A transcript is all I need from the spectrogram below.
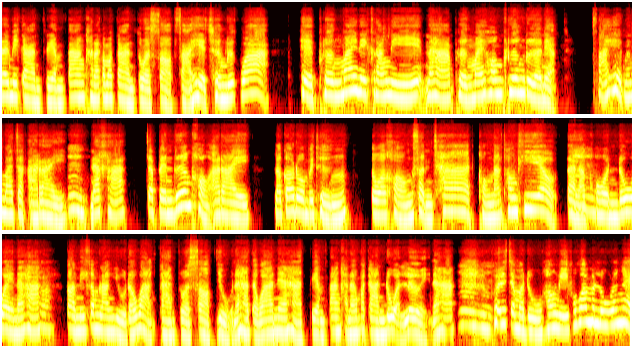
ได้มีการเตรียมตั้งคณะกรรมการตรวจสอบสาเหตุเชิงลึกว่า เหตุเพลิงไหม้ในครั้งนี้นะคะเพลิงไหม้ห้องเครื่องเรือเนี่ย สาเหตุมันมาจากอะไรนะคะ จะเป็นเรื่องของอะไร แล้วก็รวมไปถึง ตัวของสัญชาติของนักท่องเที่ยวแต่ละอืมคนด้วยนะคะค่ะตอนนี้กำลังอยู่ระหว่างการตรวจสอบอยู่นะคะ แต่ว่าเนี่ยค่ะเตรียมตั้งคณะกรรมการด่วนเลยนะคะอืมเพื่อที่จะมาดูห้องนี้เพราะว่ามันรู้แล้วไง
